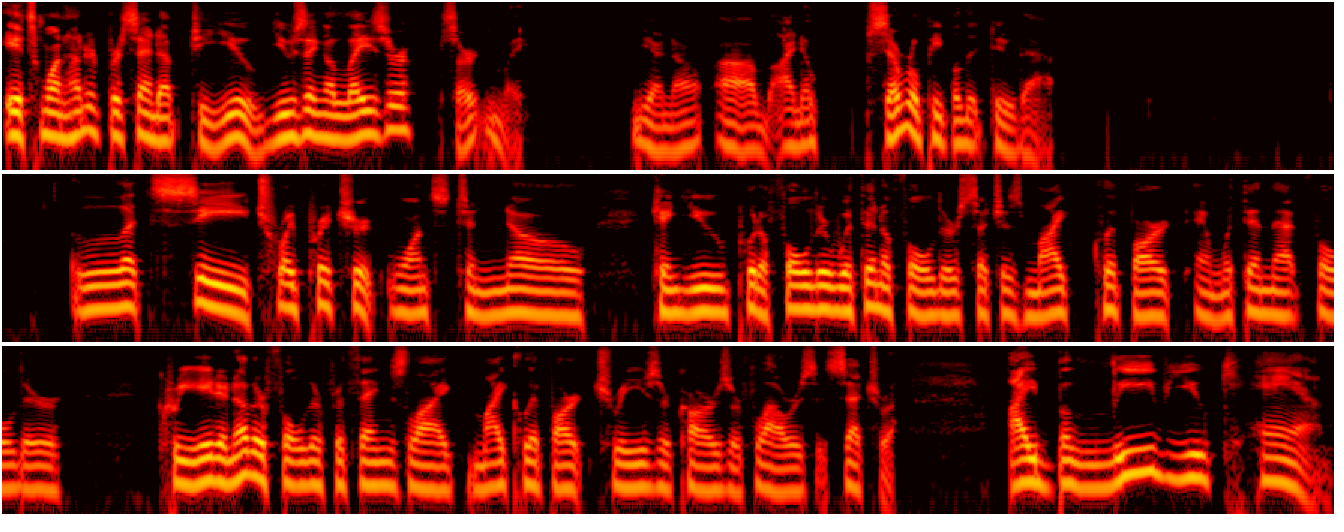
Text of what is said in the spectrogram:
It's 100% up to you. Using a laser, certainly. You know, uh, I know several people that do that. Let's see. Troy Pritchard wants to know can you put a folder within a folder, such as my clip art, and within that folder, create another folder for things like my clip art, trees or cars or flowers, etc. I believe you can,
